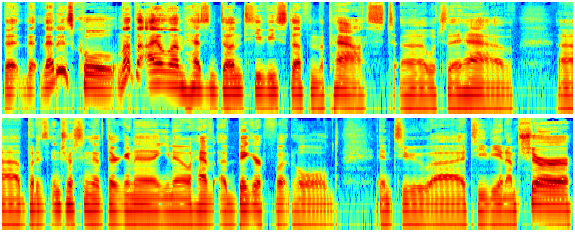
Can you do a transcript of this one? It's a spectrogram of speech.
that, that, that is cool. Not that ILM hasn't done TV stuff in the past, uh, which they have. Uh, but it's interesting that they're gonna, you know, have a bigger foothold into uh, TV, and I'm sure,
